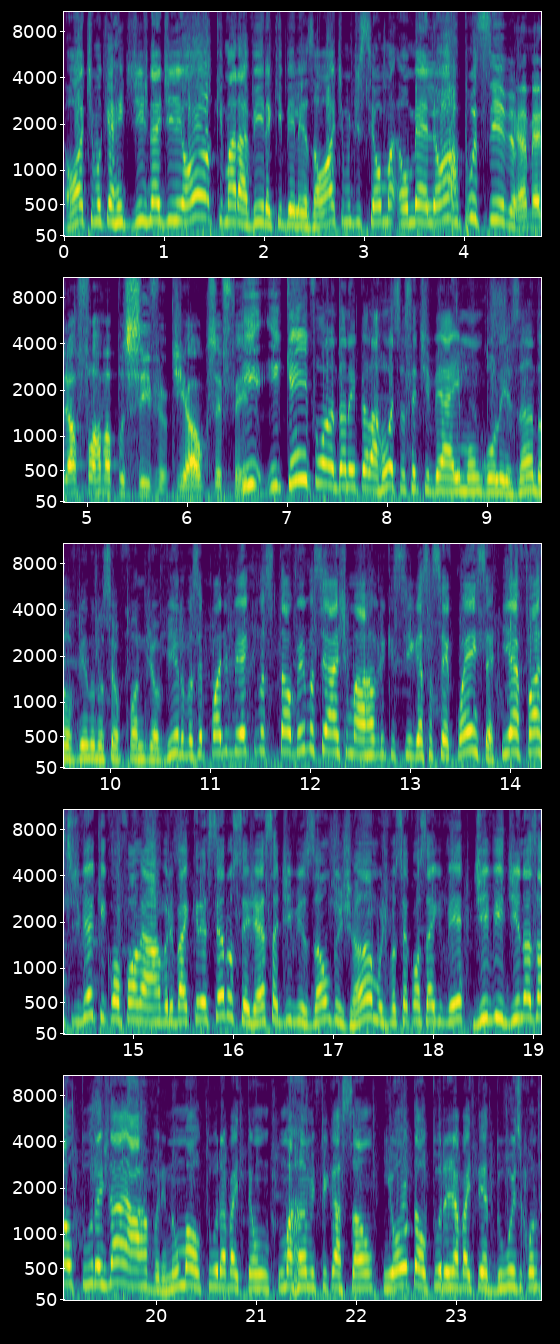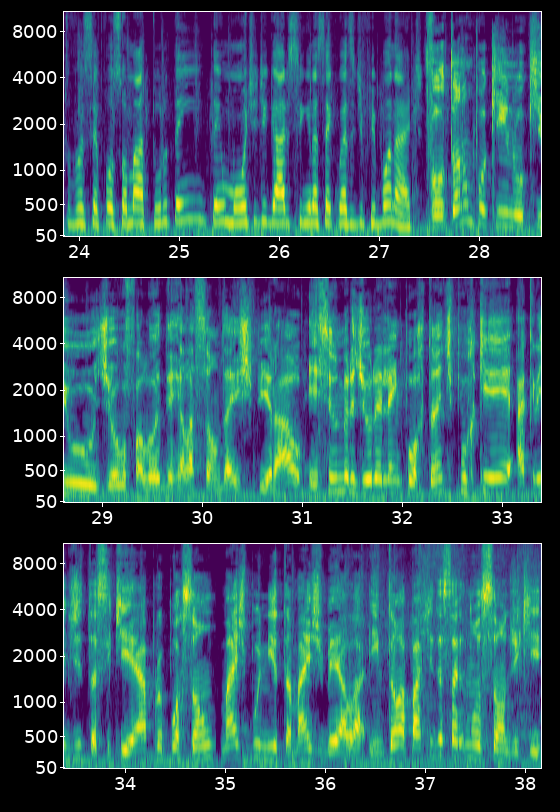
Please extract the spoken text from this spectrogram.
Ótimo que a gente diz, não é de, oh, que maravilha, que beleza. Ótimo de ser o, o melhor possível. É a melhor forma possível de algo ser feito. E, e quem for andando aí pela rua, se você estiver aí mongolizando, ouvindo no seu fone de ouvido, você pode ver que você talvez você ache uma árvore que siga essa sequência e é fácil de ver que conforme a árvore vai crescendo, ou seja, essa divisão dos ramos, você consegue ver dividindo as alturas da árvore. Numa altura vai ter um, uma ramificação, em outra altura já vai ter duas, e quando você for somar tudo, tem, tem um monte de galhos seguindo a sequência de Fibonacci. Voltando um pouquinho no que o Diogo falou de relação da espiral, esse número de ouro ele é importante porque acredita-se que é a proporção mais bonita, mais bela. Então, a partir dessa noção de que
